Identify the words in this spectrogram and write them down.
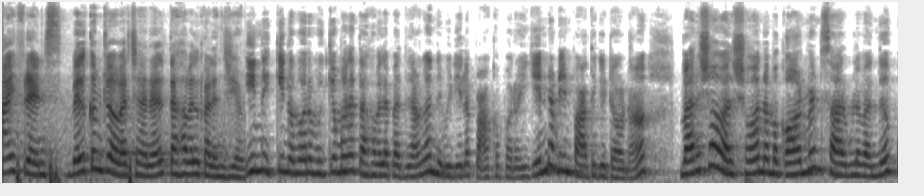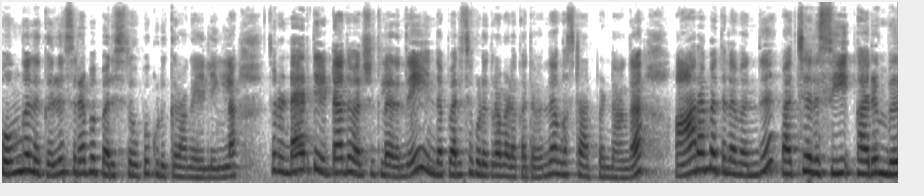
Hi friends welcome to our channel தகவல் களஞ்சியம் இன்னைக்கு நம்ம ஒரு முக்கியமான தகவலை பற்றி தாங்க இந்த வீடியோவில் பார்க்க போகிறோம் என்ன அப்படின்னு பார்த்துக்கிட்டோம்னா வருஷம் வருஷம் நம்ம கவர்மெண்ட் சார்பில் வந்து பொங்கலுக்குன்னு சிறப்பு பரிசு தொகுப்பு கொடுக்குறாங்க இல்லைங்களா? ஸோ ரெண்டாயிரத்தி எட்டாவது வருஷத்துல இருந்தே இந்த பரிசு கொடுக்குற வழக்கத்தை வந்து அவங்க ஸ்டார்ட் பண்ணாங்க. ஆரம்பத்தில் வந்து பச்சரிசி கரும்பு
